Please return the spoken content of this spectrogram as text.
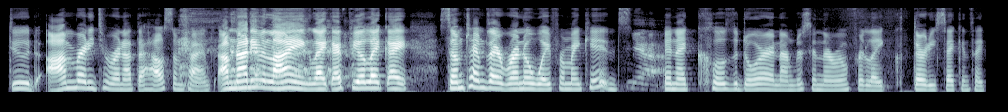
dude, I'm ready to run out the house sometimes. I'm not even lying. Like I feel like I sometimes I run away from my kids. yeah. And I close the door and I'm just in the room for like 30 seconds like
